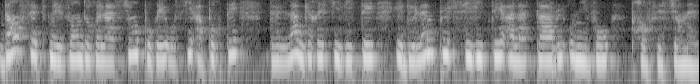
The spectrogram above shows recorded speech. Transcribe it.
dans cette maison de relation pourrait aussi apporter de l'agressivité et de l'impulsivité à la table au niveau professionnel.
